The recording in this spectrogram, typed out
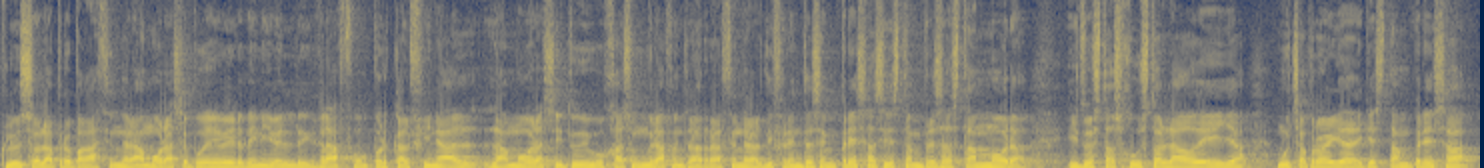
Incluso la propagación de la mora se puede ver de nivel de grafo, porque al final la mora, si tú dibujas un grafo entre la relación de las diferentes empresas, si esta empresa está en mora y tú estás justo al lado de ella, mucha probabilidad de que esta empresa,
